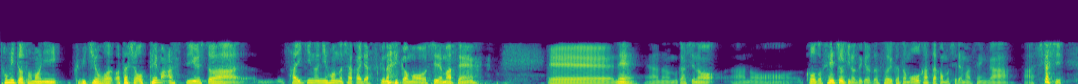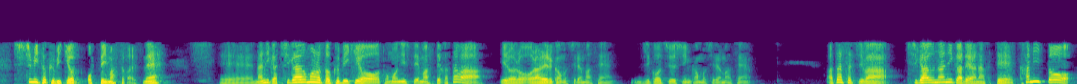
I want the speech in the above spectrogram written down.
富と共に首輝を私は追っていますっていう人は、最近の日本の社会では少ないかもしれません。えー、ね、あの、昔の、あの、高度成長期の時だとそういう方も多かったかもしれませんが、しかし、趣味と首輝を追っていますとかですね、えー、何か違うものと首輝を共にしていますという方は、いろいろおられるかもしれません。自己中心かもしれません。私たちは違う何かではなくて、神と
